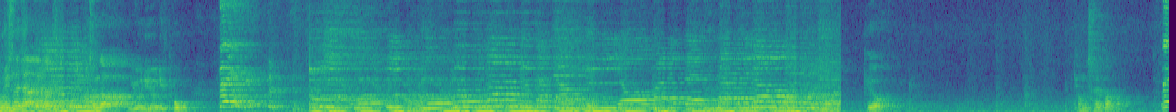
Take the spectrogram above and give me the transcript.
우리 세대 아닌 것 같아요. 정답. 요리 요리 포. 땡. 기억. 경찰관. 땡.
